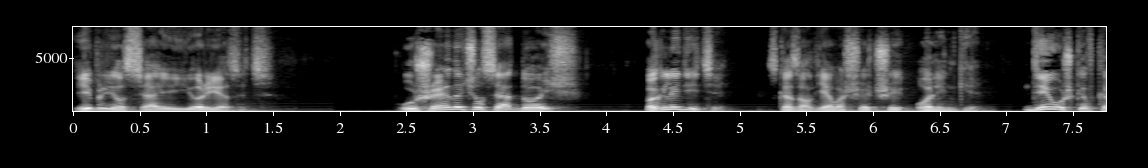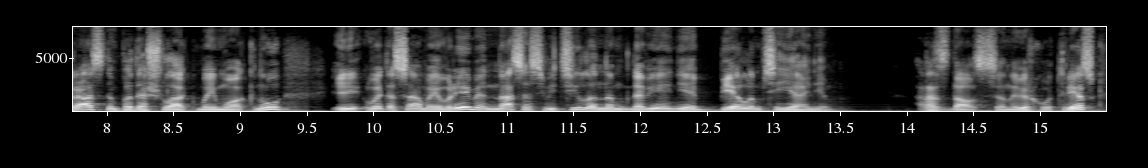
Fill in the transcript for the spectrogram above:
и принялся ее резать. «Уже начался дождь. Поглядите», — сказал я вошедшей Оленьке. Девушка в красном подошла к моему окну, и в это самое время нас осветило на мгновение белым сиянием. Раздался наверху треск,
